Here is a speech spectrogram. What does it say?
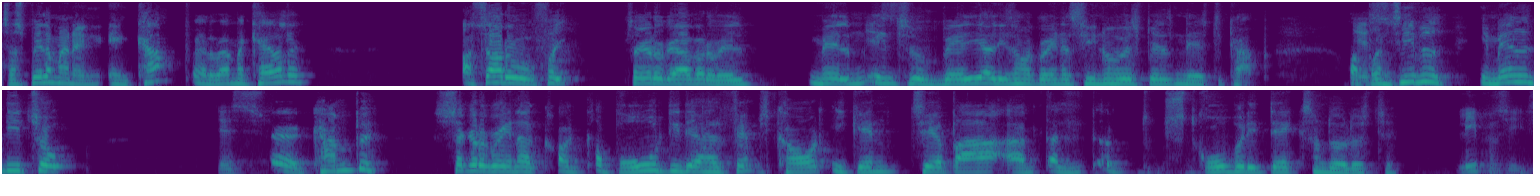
så spiller man en, en kamp, eller hvad man kalder det, og så er du fri, så kan du gøre, hvad du vil, mellem, yes. indtil du vælger ligesom at gå ind og sige, nu vil jeg spille den næste kamp. Og yes. princippet imellem de to yes. øh, kampe, så kan du gå ind og, og, og bruge de der 90 kort igen til at bare at, at, at skrue dit dæk, som du har lyst til. Lige præcis.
